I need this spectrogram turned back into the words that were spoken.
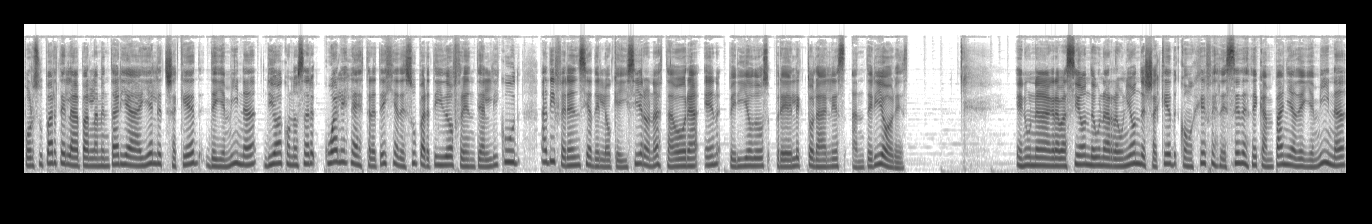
Por su parte, la parlamentaria Ayelet Shaked de Yemina dio a conocer cuál es la estrategia de su partido frente al Likud, a diferencia de lo que hicieron hasta ahora en periodos preelectorales anteriores. En una grabación de una reunión de Shaked con jefes de sedes de campaña de Yemina,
